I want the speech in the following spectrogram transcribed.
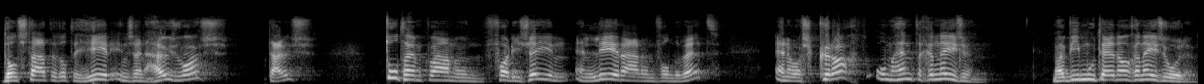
dan staat er dat de Heer in zijn huis was, thuis. Tot hem kwamen fariseeën en leraren van de wet. En er was kracht om hen te genezen. Maar wie moet er dan genezen worden?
